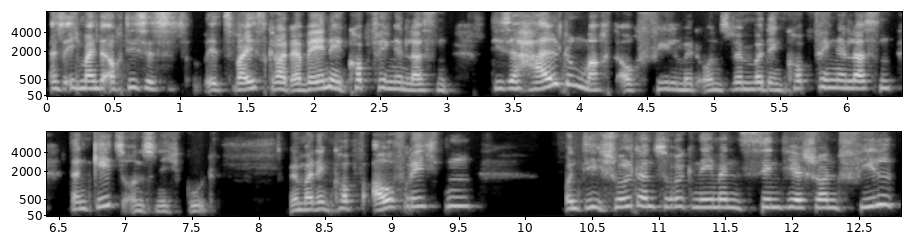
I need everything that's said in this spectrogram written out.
also ich meine auch dieses, jetzt weil ich es gerade erwähne, Kopf hängen lassen, diese Haltung macht auch viel mit uns. Wenn wir den Kopf hängen lassen, dann geht es uns nicht gut. Wenn wir den Kopf aufrichten und die Schultern zurücknehmen, sind wir schon viel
